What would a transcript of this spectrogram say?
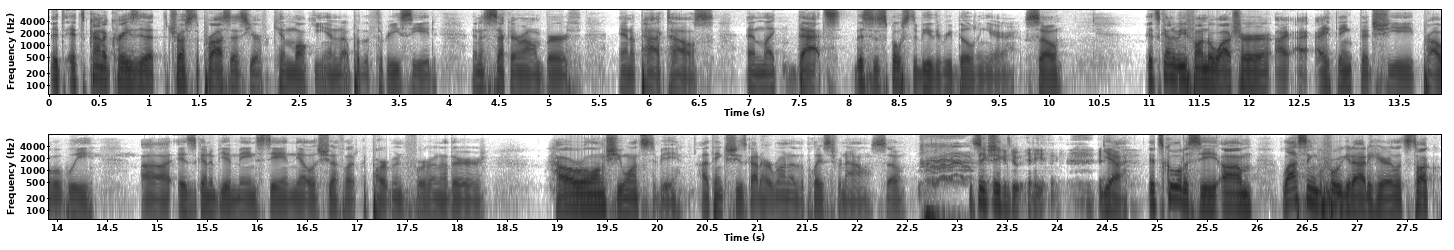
it, it's kind of crazy that the trust the process here for Kim Mulkey ended up with a three seed and a second round berth and a packed house. And like that's this is supposed to be the rebuilding year. So it's going to be fun to watch her. I, I, I think that she probably uh, is going to be a mainstay in the LSU athletic department for another however long she wants to be. I think she's got her run of the place for now. So I think she can do anything. Yeah. it's cool to see. Um, last thing before we get out of here, let's talk.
